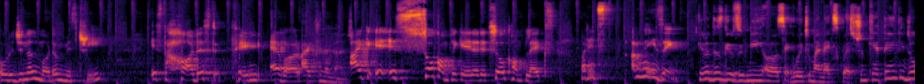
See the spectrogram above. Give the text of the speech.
original murder mystery is the hardest thing ever I can imagine. I c- it is so complicated it's so complex but it's amazing You know, this gives me a segue to my next question. कहते हैं कि जो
